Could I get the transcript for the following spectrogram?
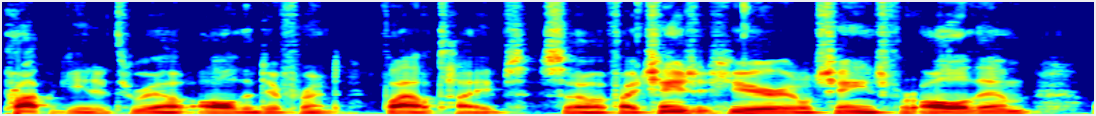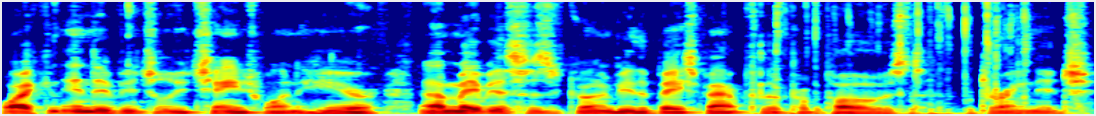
propagated throughout all the different file types. So if I change it here, it'll change for all of them, or I can individually change one here. Uh, maybe this is going to be the base map for the proposed drainage.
